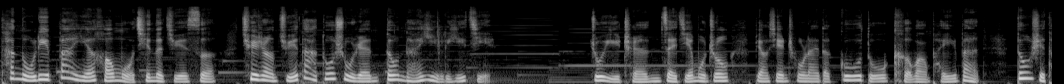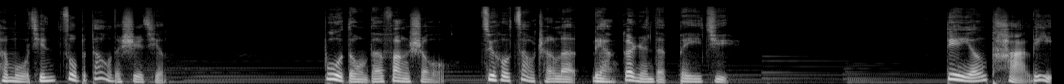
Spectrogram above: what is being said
他努力扮演好母亲的角色，却让绝大多数人都难以理解。朱雨辰在节目中表现出来的孤独、渴望陪伴，都是他母亲做不到的事情。不懂得放手，最后造成了两个人的悲剧。电影《塔莉》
